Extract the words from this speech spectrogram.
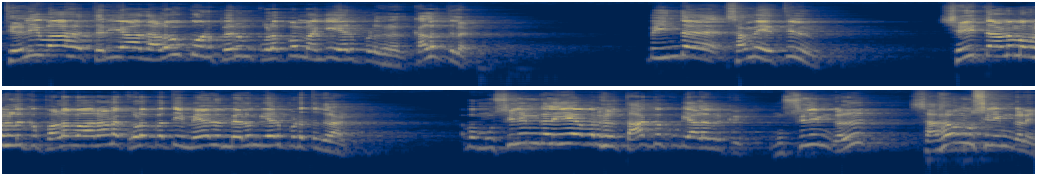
தெளிவாக தெரியாத அளவுக்கு ஒரு பெரும் குழப்பம் அங்கே ஏற்படுகிறது. களத்தில். இப்போ இந்த சமயத்தில் ஷெய்தானும் அவர்களுக்கு பலவாறான குழப்பத்தை மேலும் மேலும் ஏற்படுத்துகிறான். அப்போ முஸ்லிம்களையே அவர்கள் தாக்கக்கூடிய அளவிற்கு முஸ்லிம்கள் சக முஸ்லிம்களை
